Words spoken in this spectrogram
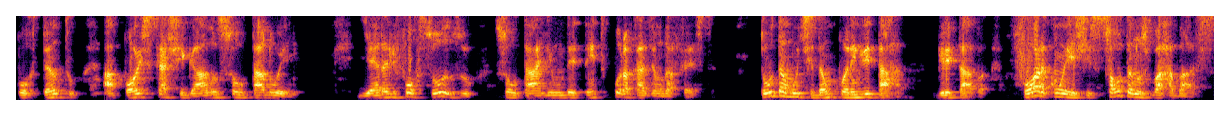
Portanto, após castigá-lo, soltá-lo-ei. E era-lhe forçoso soltar-lhe um detento por ocasião da festa. Toda a multidão, porém, gritava, gritava: Fora com este, solta-nos Barrabás.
